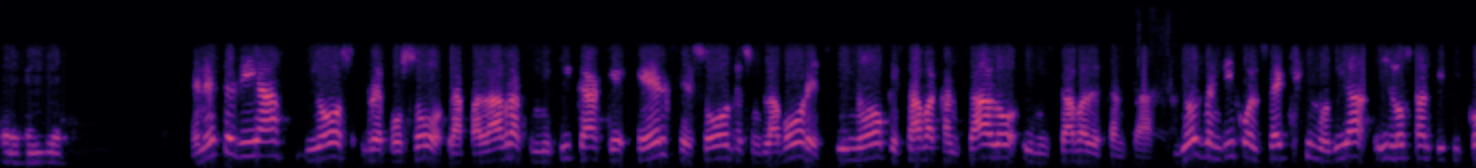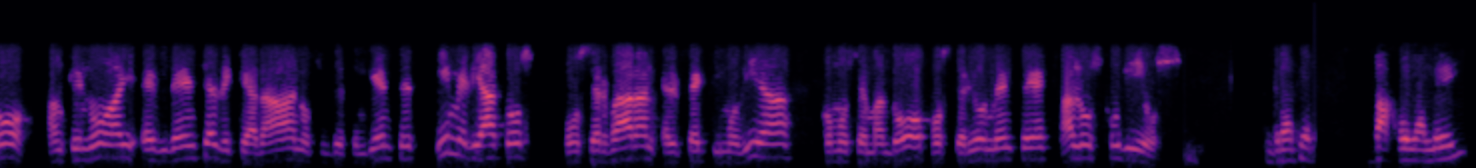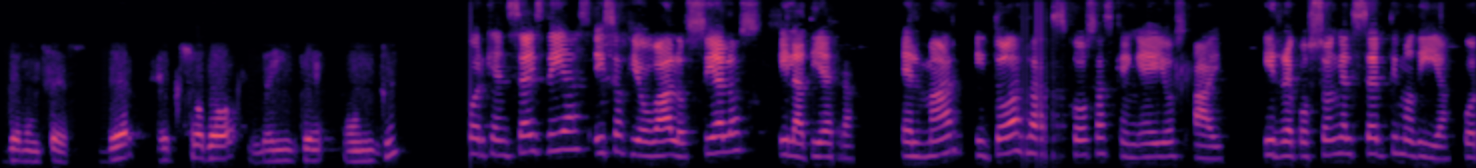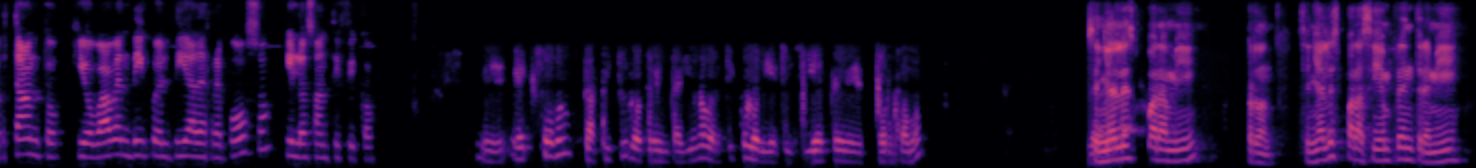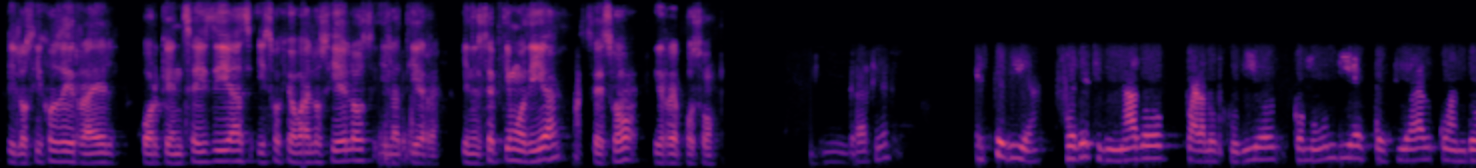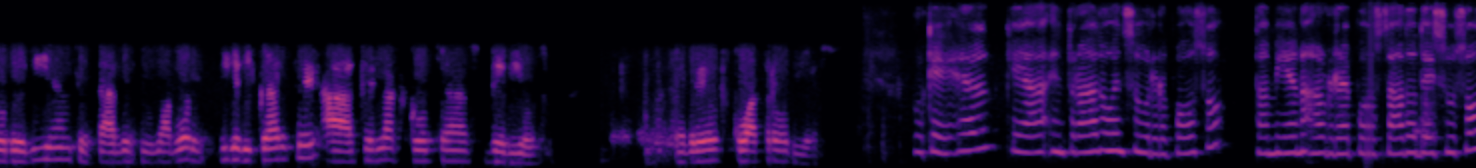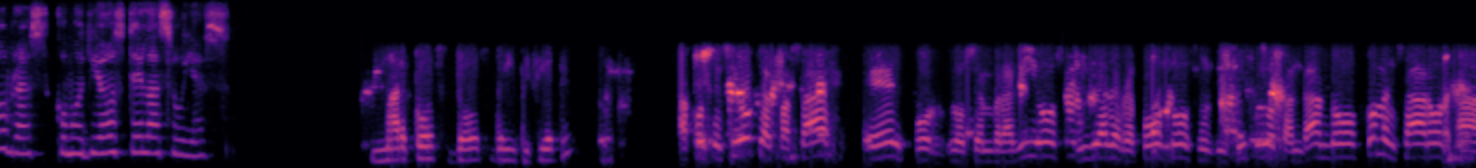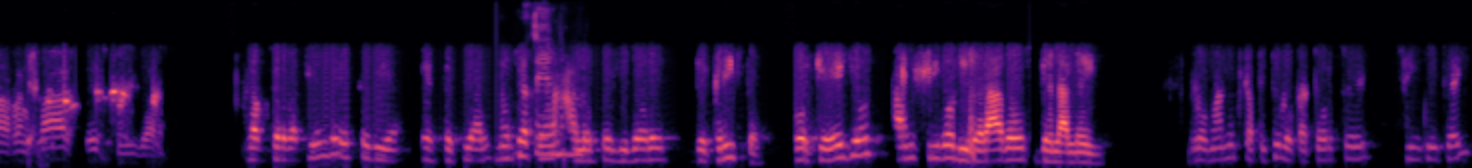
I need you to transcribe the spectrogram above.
por ejemplo. En este día Dios reposó. La palabra significa que Él cesó de sus labores y no que estaba cansado y necesitaba descansar. Dios bendijo el séptimo día y lo santificó, aunque no hay evidencia de que Adán o sus descendientes inmediatos observaran el séptimo día como se mandó posteriormente a los judíos. Gracias. Bajo la ley de Moisés. Ver Éxodo 20:11. Porque en seis días hizo Jehová los cielos y la tierra, el mar y todas las cosas que en ellos hay, y reposó en el séptimo día. Por tanto, Jehová bendijo el día de reposo y lo santificó. Eh, Éxodo capítulo 31, versículo 17, por favor. Señales para mí, perdón, señales para siempre entre mí y los hijos de Israel, porque en seis días hizo Jehová los cielos y la tierra, y en el séptimo día cesó y reposó. Gracias. Este día fue designado para los judíos como un día especial cuando debían cesar de sus labores y dedicarse a hacer las cosas de Dios. Hebreos 4:10. Porque él que ha entrado en su reposo también ha reposado de sus obras como Dios de las suyas. Marcos 2:27. Aconteció que al pasar él por los sembradíos, un día de reposo, sus discípulos andando comenzaron a arrancar espigas. La observación de este día especial no se apega a los seguidores de Cristo, porque ellos han sido liberados de la ley. Romanos capítulo 14, 5 y 6.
